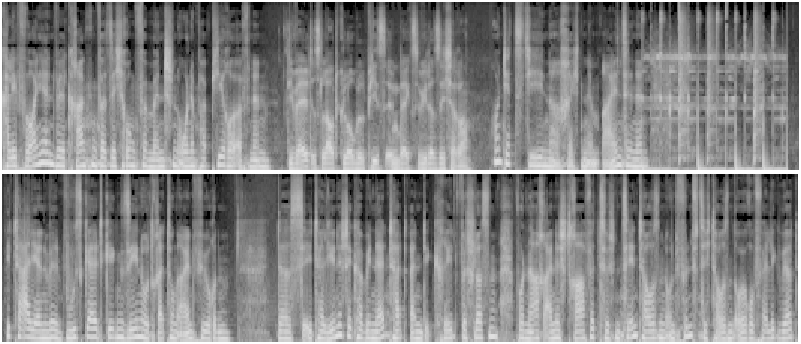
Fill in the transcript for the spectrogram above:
Kalifornien will Krankenversicherung für Menschen ohne Papiere öffnen. Die Welt ist laut Global Peace Index wieder sicherer. Und jetzt die Nachrichten im Einzelnen. Italien will Bußgeld gegen Seenotrettung einführen. Das italienische Kabinett hat ein Dekret beschlossen, wonach eine Strafe zwischen 10.000 und 50.000 Euro fällig wird,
